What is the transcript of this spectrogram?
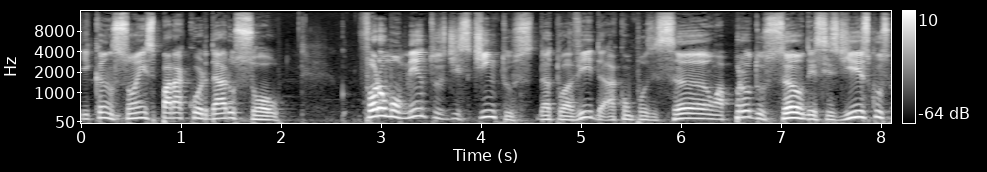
e Canções para Acordar o Sol. Foram momentos distintos da tua vida, a composição, a produção desses discos,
